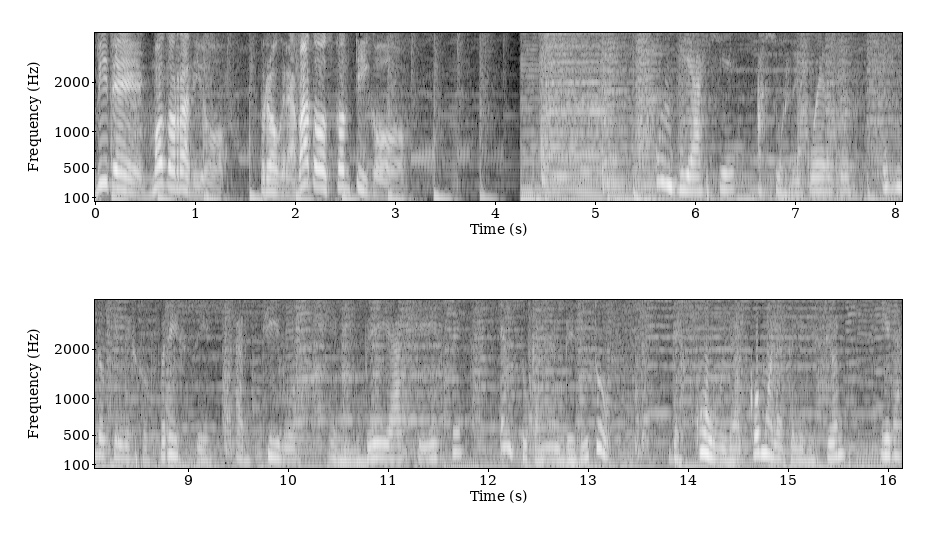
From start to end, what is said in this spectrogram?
vive Modo Radio. Programados contigo. Un viaje a sus recuerdos es lo que les ofrece Archivos en VHS en su canal de YouTube. Descubra cómo la televisión era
